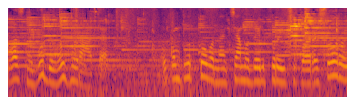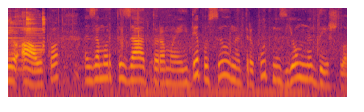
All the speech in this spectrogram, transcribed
у вас не буде вигорати. Укомплектована ця модель причіпа ресорою Алко з амортизаторами. Йде посилене трикутне зйомне дишло.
